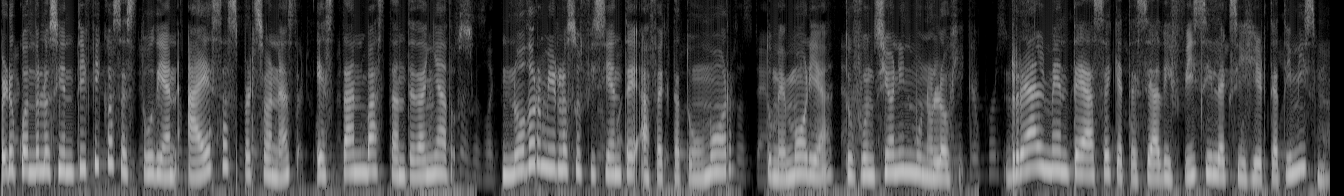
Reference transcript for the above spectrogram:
Pero cuando los científicos estudian a esas personas, están bastante dañados. No dormir lo suficiente afecta tu humor, tu memoria, tu función inmunológica. Realmente hace que te sea difícil exigirte a ti mismo,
